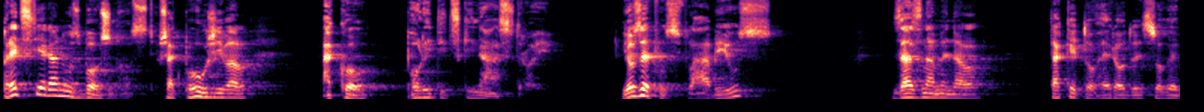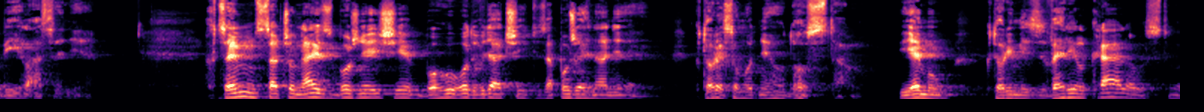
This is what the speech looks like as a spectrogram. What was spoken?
Predstieranú zbožnosť však používal ako politický nástroj. Jozefus Flavius zaznamenal takéto Herodesové vyhlásenie. Chcem sa čo najzbožnejšie Bohu odvďačiť za požehnanie, ktoré som od Neho dostal. Jemu, ktorý mi zveril kráľovstvo.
